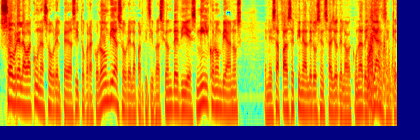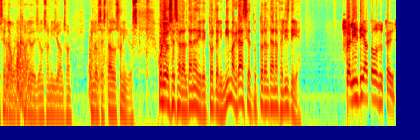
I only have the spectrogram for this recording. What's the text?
Sobre la vacuna, sobre el pedacito para Colombia, sobre la participación de 10.000 colombianos en esa fase final de los ensayos de la vacuna de Janssen, que es el laboratorio de Johnson Johnson en los Estados Unidos. Julio César Aldana, director del INVIMA. Gracias, doctor Aldana. Feliz día. Feliz día a todos ustedes.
